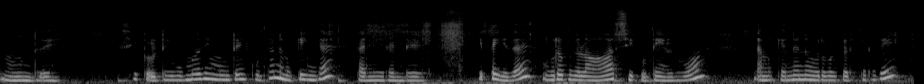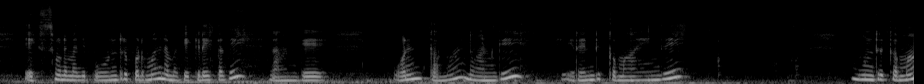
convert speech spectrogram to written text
மூன்று சீக்குவல்ட்டு ஒம்பது மூன்றையும் கூட்டினா நமக்கு இங்கே பன்னிரெண்டு. இப்போ இதை உறவுகள் ஆர் சீக்குவல்ட்டையும் எழுதுவோம். நமக்கு என்னென்ன உறவு கிடைக்கிறது? எக்ஸோட மதிப்பு ஒன்று போடும்போது நமக்கு கிடைப்பது நான்கு. ஒன் கம்மா நான்கு இரண்டு கமா ஐந்து? மூன்று கமா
